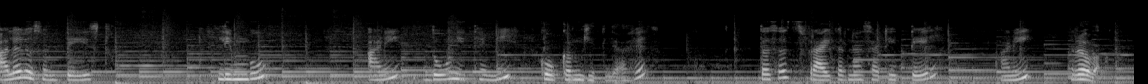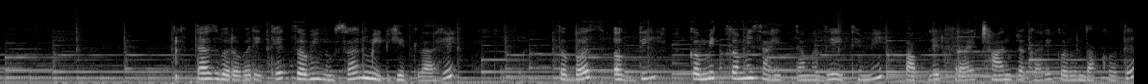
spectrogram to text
आलं लसूण पेस्ट लिंबू आणि दोन इथे मी कोकम घेतले आहे. तसंच फ्राय करण्यासाठी तेल आणि रवा. त्याचबरोबर इथे चवीनुसार मीठ घेतलं आहे. तर बस अगदी कमीत कमी साहित्यामध्ये इथे मी पापलेट फ्राय छान प्रकारे करून दाखवते.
